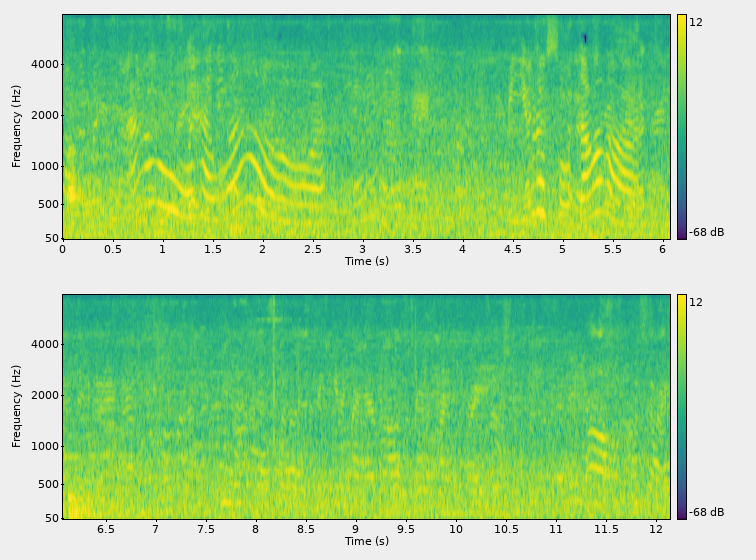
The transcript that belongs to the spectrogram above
Oh, hello. Beautiful dog. Oh, I'm sorry.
